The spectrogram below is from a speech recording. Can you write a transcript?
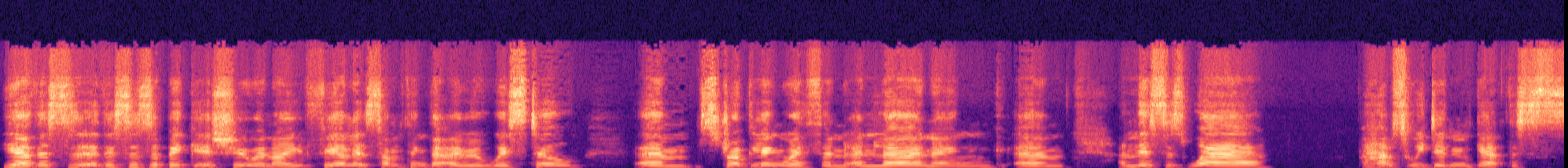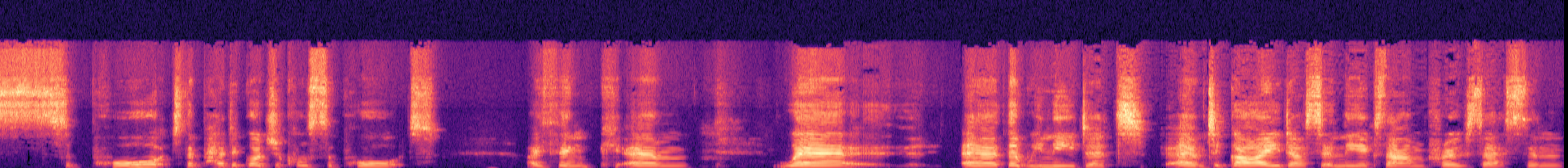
yeah. This this is a big issue, and I feel it's something that I, we're still um, struggling with and, and learning. Um, and this is where perhaps we didn't get the support, the pedagogical support, I think, um, where uh, that we needed um, to guide us in the exam process. And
